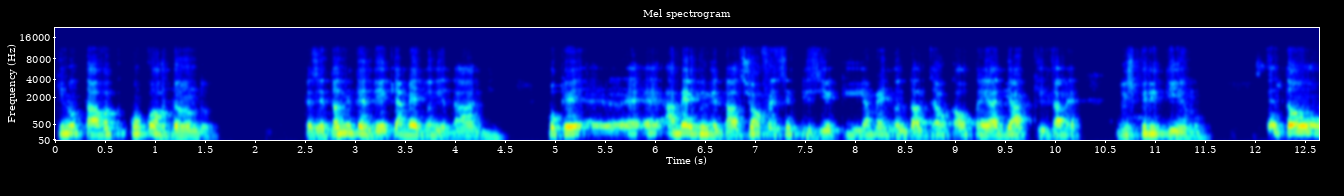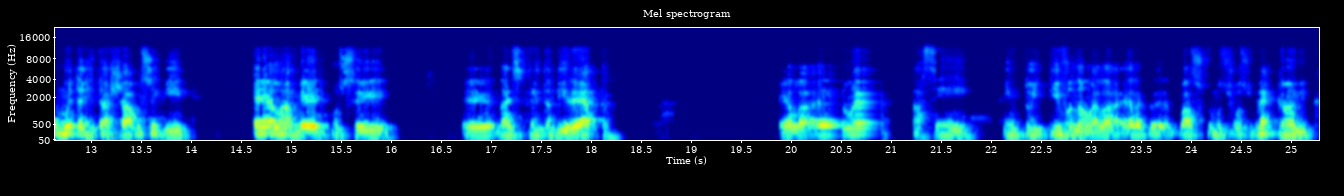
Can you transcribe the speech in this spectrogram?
que não estava concordando Quer dizer, dando a entender que a mediunidade, porque é, é, a mediunidade, o senhor Alfredo sempre dizia que a mediunidade é o calcanhar de Aquiles do Espiritismo. Então, muita gente achava o seguinte, ela por ser é, na escrita direta, ela não é assim intuitivo não, ela era quase como se fosse mecânica.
